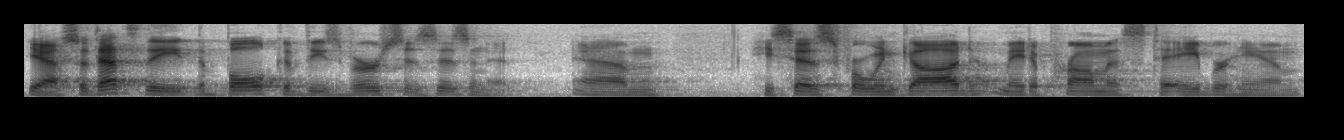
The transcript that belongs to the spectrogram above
Yeah, so that's the, the bulk of these verses, isn't it? Um, he says, For when God made a promise to Abraham,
